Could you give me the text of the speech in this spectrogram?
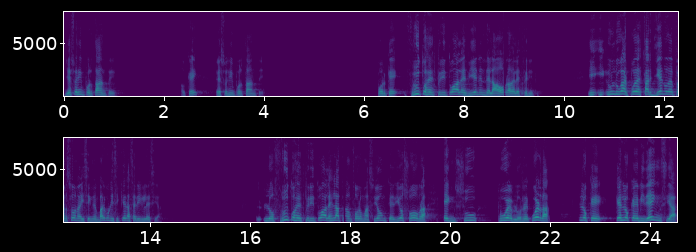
Y eso es importante. ¿Ok? Eso es importante. Porque frutos espirituales vienen de la obra del Espíritu. Y, un lugar puede estar lleno de personas y sin embargo ni siquiera ser iglesia. Los frutos espirituales es la transformación que Dios obra en su pueblo. Recuerda lo que, es lo que evidencia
